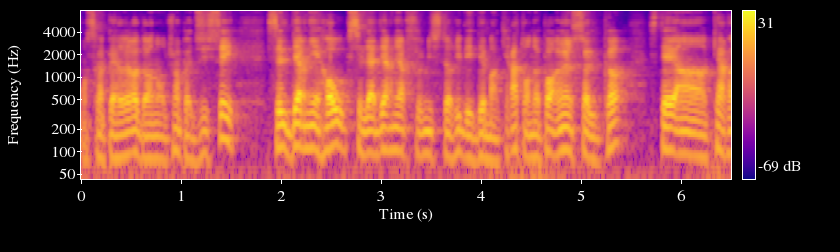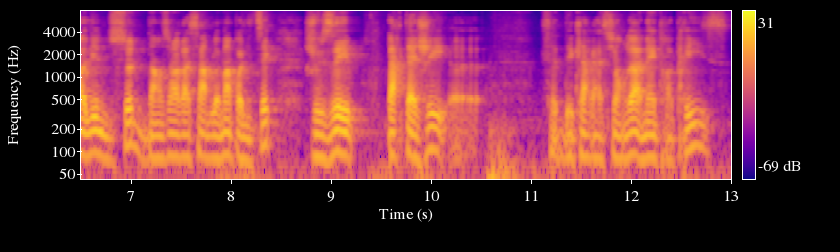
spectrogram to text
On se rappellera, Donald Trump a dit, c'est le dernier hoax, c'est la dernière fumisterie des démocrates. On n'a pas un seul cas. C'était en Caroline du Sud, dans un rassemblement politique. Je vous ai partagé euh, cette déclaration-là à maintes reprises.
